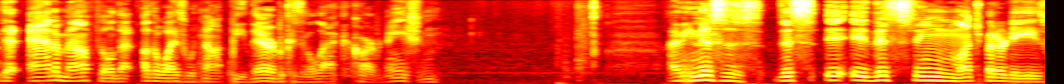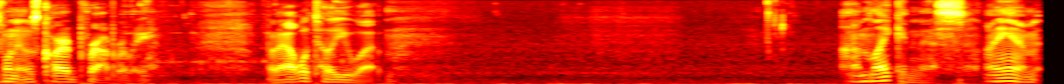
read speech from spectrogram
That add a mouthfeel that otherwise would not be there because of the lack of carbonation. I mean, this is this it, it, this seen much better days when it was carved properly. But I will tell you what. I'm liking this. I am.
